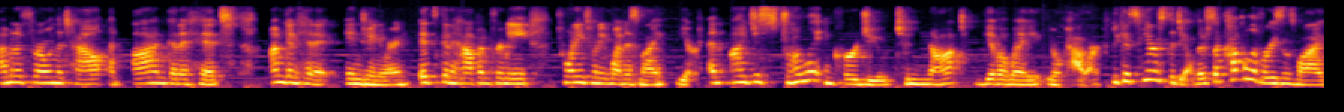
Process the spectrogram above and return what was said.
I'm going to throw in the towel and I'm going to hit, I'm going to hit it in January. It's going to happen for me. 2021 is my year. And I just strongly encourage you to not give away your power because here's the deal. There's a couple of reasons why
